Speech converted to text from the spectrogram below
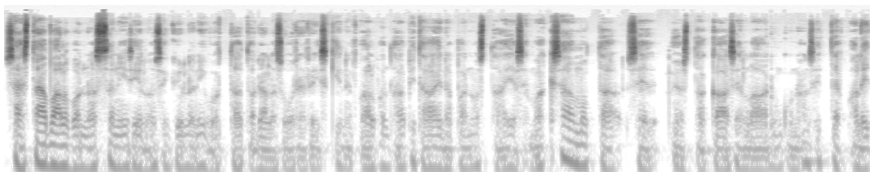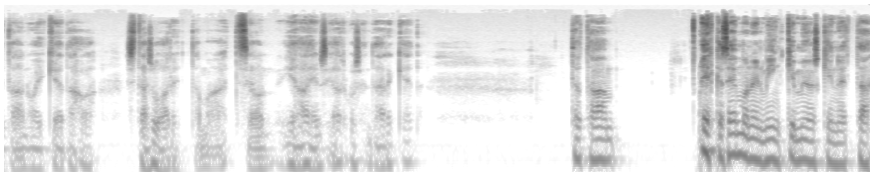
säästää valvonnassa, niin silloin se kyllä niin ottaa todella suuren riskin, että valvontaa pitää aina panostaa ja se maksaa, mutta se myös takaa sen laadun, kunhan sitten valitaan oikea taho sitä suorittamaan, että se on ihan ensiarvoisen tärkeää. Tota, ehkä semmoinen vinkki myöskin, että,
